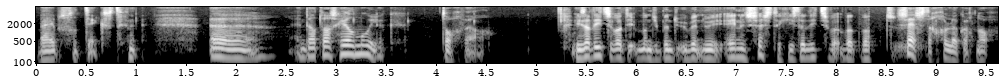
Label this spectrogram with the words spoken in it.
Bijbelse tekst. Eh, en dat was heel moeilijk, toch wel. Is dat iets wat, je- want je bent, u bent nu 61, is dat iets wat, wat, wat 60 gelukkig nog.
